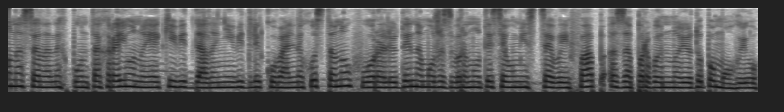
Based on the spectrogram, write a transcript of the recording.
У населених пунктах району, які віддалені від лікувальних установ, хвора людина може звернутися у місцевий ФАП за первинною допомогою.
